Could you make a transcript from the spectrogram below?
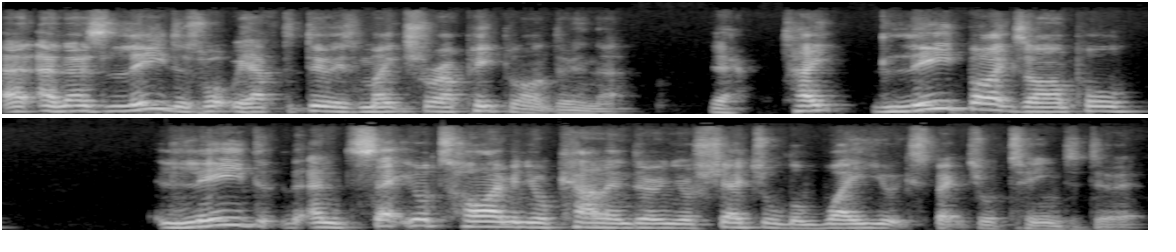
and, and as leaders what we have to do is make sure our people aren't doing that. Yeah. Take lead by example lead and set your time in your calendar and your schedule the way you expect your team to do it.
